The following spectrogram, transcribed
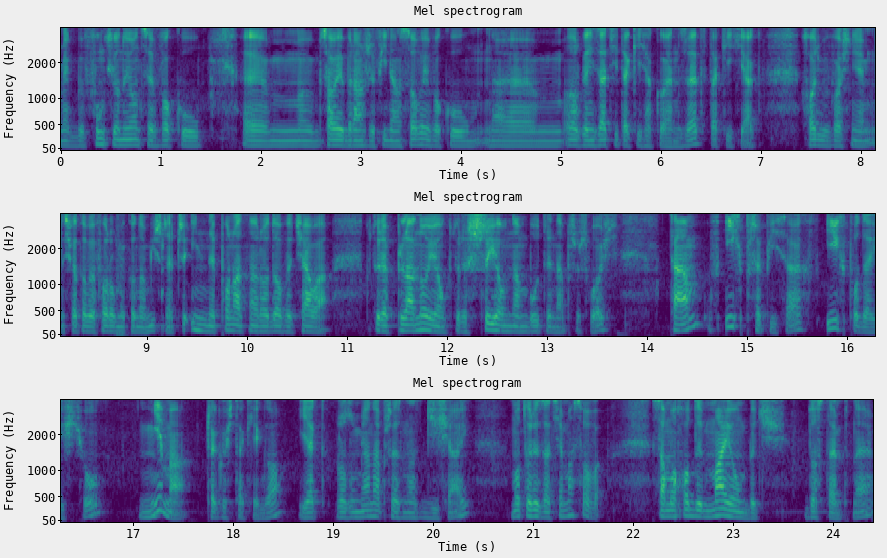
jakby funkcjonujące wokół całej branży finansowej, wokół organizacji takich jak ONZ, takich jak choćby właśnie Światowe Forum Ekonomiczne, czy inne ponadnarodowe ciała, które planują, które szyją nam buty na przyszłość. Tam w ich przepisach, w ich podejściu nie ma czegoś takiego, jak rozumiana przez nas dzisiaj motoryzacja masowa. Samochody mają być dostępne.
